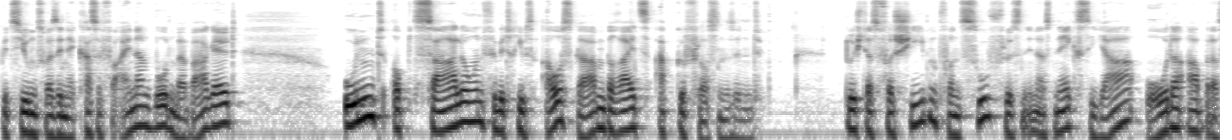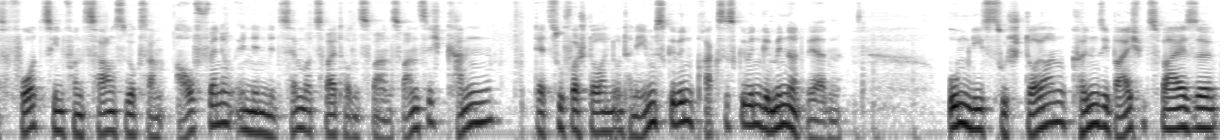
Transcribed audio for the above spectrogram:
bzw. in der Kasse vereinnahmt wurden bei Bargeld und ob Zahlungen für Betriebsausgaben bereits abgeflossen sind. Durch das Verschieben von Zuflüssen in das nächste Jahr oder aber das Vorziehen von zahlungswirksamen Aufwendungen in den Dezember 2022 kann der zu versteuernde Unternehmensgewinn, Praxisgewinn gemindert werden. Um dies zu steuern, können Sie beispielsweise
